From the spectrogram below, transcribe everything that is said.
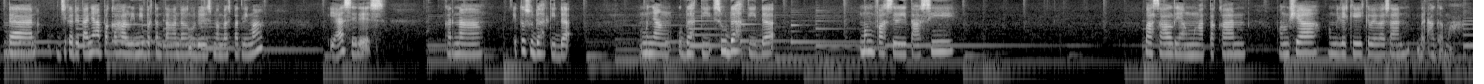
Dan jika ditanya apakah hal ini bertentangan dengan UUD 1945? Yes, it is. Karena itu sudah tidak menyang udah ti, sudah tidak memfasilitasi pasal yang mengatakan manusia memiliki kebebasan beragama.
